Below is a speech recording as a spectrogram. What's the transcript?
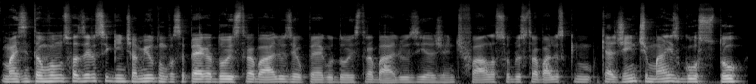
Mas então vamos fazer o seguinte, Hamilton, você pega dois trabalhos, eu pego dois trabalhos e a gente fala sobre os trabalhos que, que a gente mais gostou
